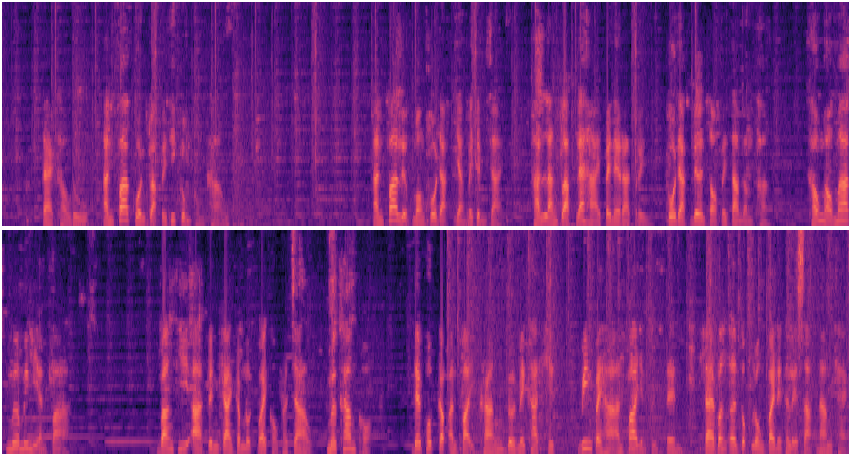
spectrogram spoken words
ๆ แต่เขารู้อันฟาควรกลับไปที่กลุ่มของเขา อันฟาเหลือบมองโกดักอย่างไม่เต็มใจ หันหลังกลับและหายไปในราตรี โกดักเดินต่อไปตามลำพัง เขาเหงามากเมื่อไม่มีอันฟา บางทีอาจเป็นการกำหนดไว้ของพระเจ้า เมื่อข้ามขอบได้พบกับอันฟาอีกครั้งโดยไม่คาดคิด วิ่งไปหาอันฟาอย่างตื่นเต้น แต่บังเอิญตกลงไปในทะเลสาบน้ำแข็ง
